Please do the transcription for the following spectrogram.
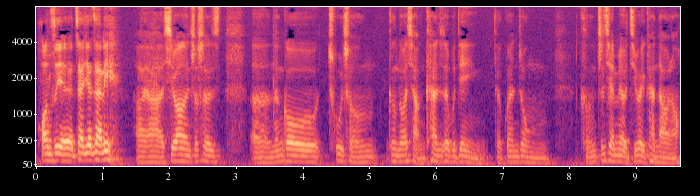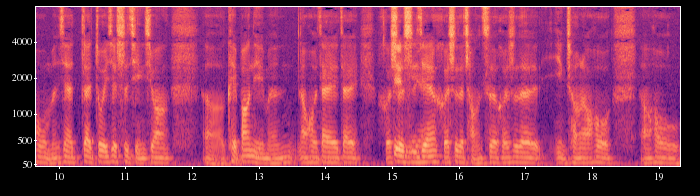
黄子也再接再厉。好呀，希望就是呃能够促成更多想看这部电影的观众，可能之前没有机会看到，然后我们现在在做一些事情，希望呃，可以帮你们，然后在在合适的时间、合适的场次、合适的影城，然后然后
